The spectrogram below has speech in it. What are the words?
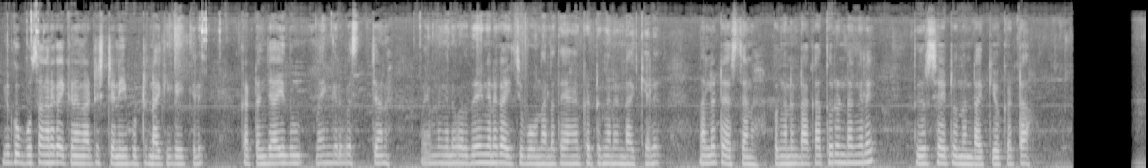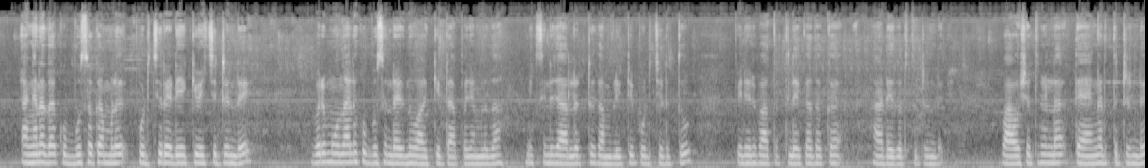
എനിക്ക് കുബൂസ് അങ്ങനെ കഴിക്കണേക്കാട്ട് ഇഷ്ടമാണ് ഈ പുട്ടുണ്ടാക്കി കഴിക്കൽ കട്ടൻ ചായ ഇതും ഭയങ്കര ബെസ്റ്റാണ് നമ്മളിങ്ങനെ വെറുതെ ഇങ്ങനെ കഴിച്ചു പോകും. നല്ല തേങ്ങ ഇട്ട് ഇങ്ങനെ ഉണ്ടാക്കിയാൽ നല്ല ടേസ്റ്റാണ് അപ്പോൾ ഇങ്ങനെ ഉണ്ടാക്കാത്തവരുണ്ടെങ്കിൽ തീർച്ചയായിട്ടും ഒന്ന് ഉണ്ടാക്കി നോക്കട്ടോ അങ്ങനെ അതാ കുബൂസൊക്കെ നമ്മൾ പൊടിച്ച് റെഡിയാക്കി വെച്ചിട്ടുണ്ട്. അപ്പോൾ ഒരു മൂന്നാൽ കുബൂസ് ഉണ്ടായിരുന്നു ബാക്കിയിട്ട് അപ്പോൾ നമ്മളിതാ മിക്സിന്റെ ജാറിലിട്ട് കംപ്ലീറ്റ് പൊടിച്ചെടുത്തു. പിന്നെ ഒരു പാത്രത്തിലേക്ക് അതൊക്കെ ആഡ് ചെയ്തെടുത്തിട്ടുണ്ട്. അപ്പോൾ ആവശ്യത്തിനുള്ള തേങ്ങ എടുത്തിട്ടുണ്ട്.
